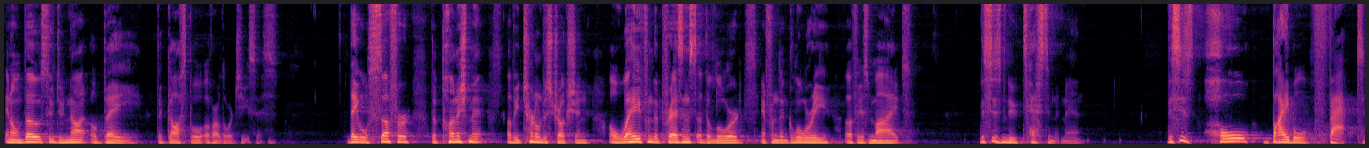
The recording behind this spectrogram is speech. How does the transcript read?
and on those who do not obey the gospel of our Lord Jesus. They will suffer the punishment of eternal destruction away from the presence of the Lord and from the glory of his might. This is New Testament, man. This is whole Bible fact.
